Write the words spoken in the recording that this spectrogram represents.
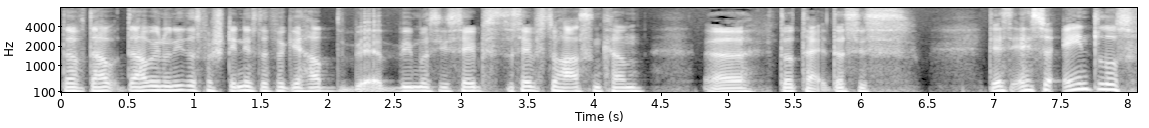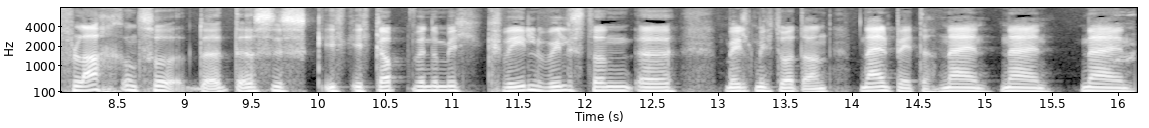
da, da, da habe ich noch nie das Verständnis dafür gehabt, wie man sich selbst, selbst so hassen kann. Äh, das ist, das ist so endlos flach und so, das ist, ich, ich glaube, wenn du mich quälen willst, dann äh, meld mich dort an. Nein, Peter, nein, nein, nein,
